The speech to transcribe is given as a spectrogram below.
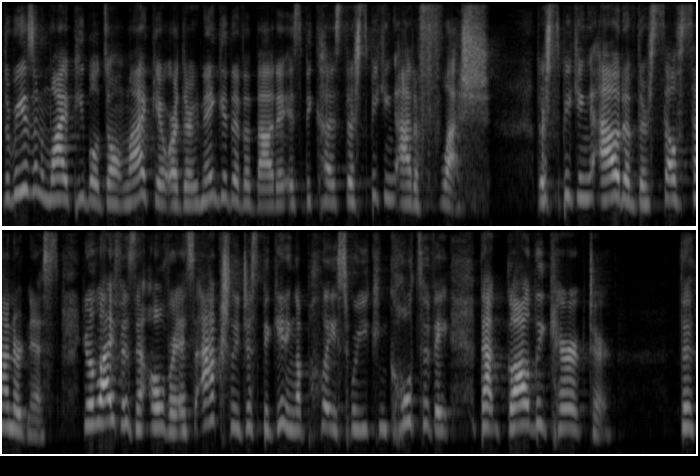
The reason why people don't like it or they're negative about it is because they're speaking out of flesh. They're speaking out of their self centeredness. Your life isn't over, it's actually just beginning a place where you can cultivate that godly character. The,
